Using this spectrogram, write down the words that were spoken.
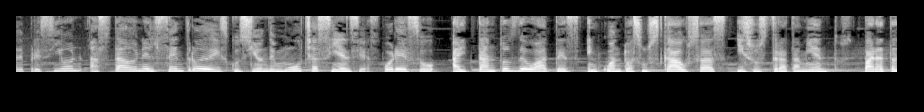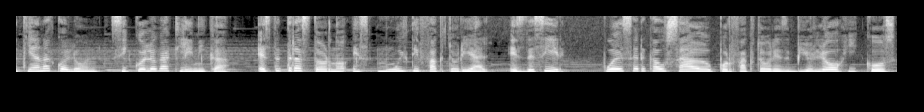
La depresión ha estado en el centro de discusión de muchas ciencias, por eso hay tantos debates en cuanto a sus causas y sus tratamientos. Para Tatiana Colón, psicóloga clínica, este trastorno es multifactorial, es decir, puede ser causado por factores biológicos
